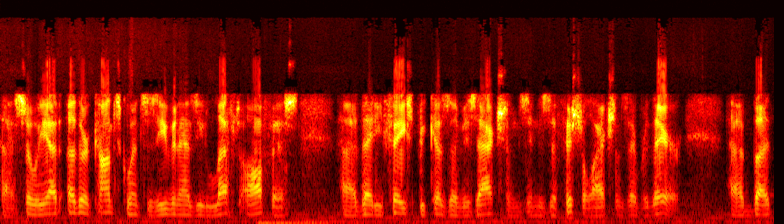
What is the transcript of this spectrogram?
Uh, so he had other consequences even as he left office uh, that he faced because of his actions and his official actions that were there. Uh, but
